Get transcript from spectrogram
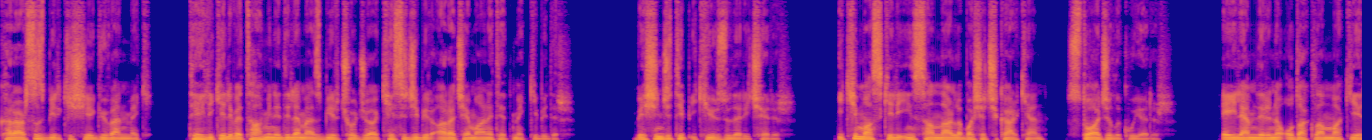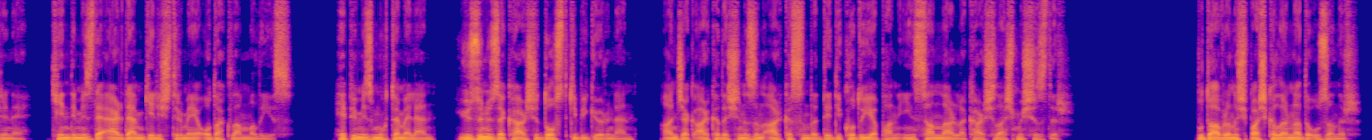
Kararsız bir kişiye güvenmek, tehlikeli ve tahmin edilemez bir çocuğa kesici bir araç emanet etmek gibidir. Beşinci tip ikiyüzlüler içerir. İki maskeli insanlarla başa çıkarken, stoacılık uyarır. Eylemlerine odaklanmak yerine, kendimizde erdem geliştirmeye odaklanmalıyız. Hepimiz muhtemelen, yüzünüze karşı dost gibi görünen, ancak arkadaşınızın arkasında dedikodu yapan insanlarla karşılaşmışızdır. Bu davranış başkalarına da uzanır.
